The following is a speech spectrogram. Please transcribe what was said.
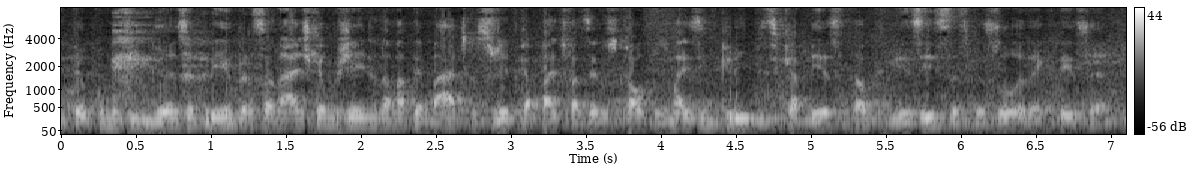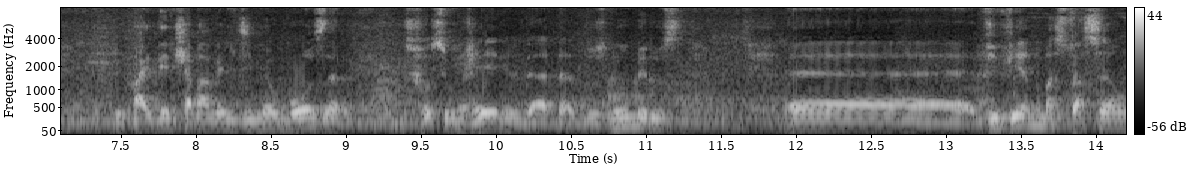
então como vingança eu criei um personagem que é um gênio da matemática, um sujeito capaz de fazer os cálculos mais incríveis de cabeça, tal, que existem as pessoas, né, que tem isso, o pai dele chamava ele de meu Mozart, se fosse um gênio da, da, dos números, é, vivendo uma situação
